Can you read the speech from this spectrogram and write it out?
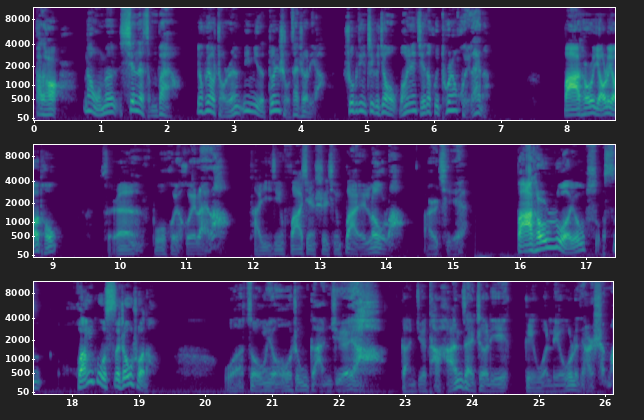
把头，那我们现在怎么办啊？要不要找人秘密的蹲守在这里啊？”说不定这个叫王元杰的会突然回来呢。把头摇了摇头，此人不会回来了，他已经发现事情败露了。而且，把头若有所思，环顾四周，说道：“我总有种感觉呀，感觉他还在这里，给我留了点什么，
